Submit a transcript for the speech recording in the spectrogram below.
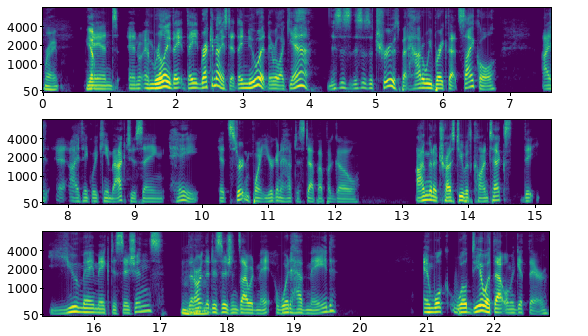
Right. Yep. And and and really they they recognized it. They knew it. They were like, yeah, this is this is a truth. But how do we break that cycle? I I think we came back to saying, hey, at a certain point, you're going to have to step up and go. I'm going to trust you with context that you may make decisions that aren't the mm-hmm. decisions I would make would have made. And we'll we'll deal with that when we get there.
